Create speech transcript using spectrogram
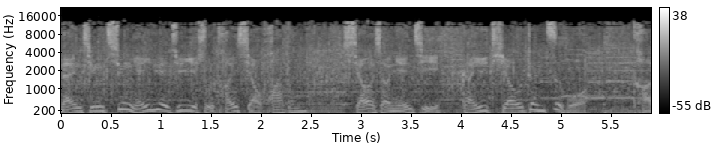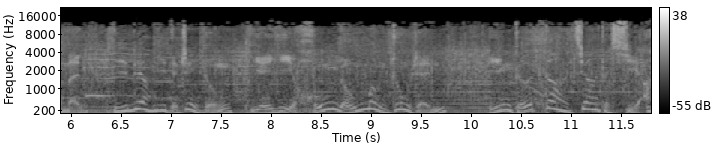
南京青年越剧艺术团小花班，小小年纪敢于挑战自我，他们以亮丽的阵容演绎《红楼梦》中人，赢得大家的喜爱。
